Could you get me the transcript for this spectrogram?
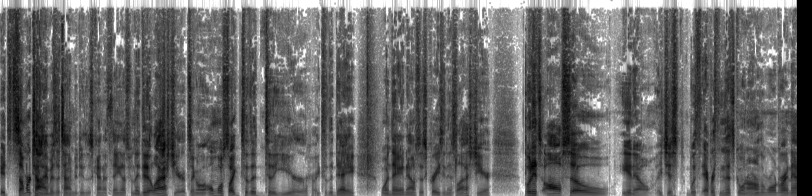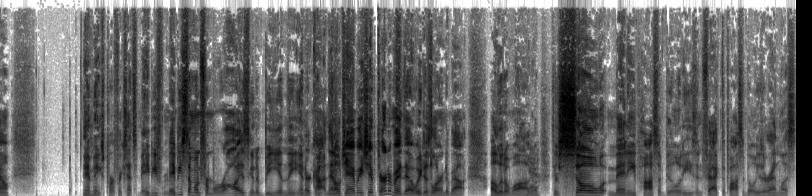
It's summertime is the time to do this kind of thing. That's when they did it last year. It's like almost like to the to the year, like to the day when they announced this craziness last year. But it's also you know, it's just with everything that's going on in the world right now, it makes perfect sense. Maybe maybe someone from Raw is going to be in the Intercontinental Championship tournament that we just learned about a little while yeah. ago. There's so many possibilities. In fact, the possibilities are endless.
